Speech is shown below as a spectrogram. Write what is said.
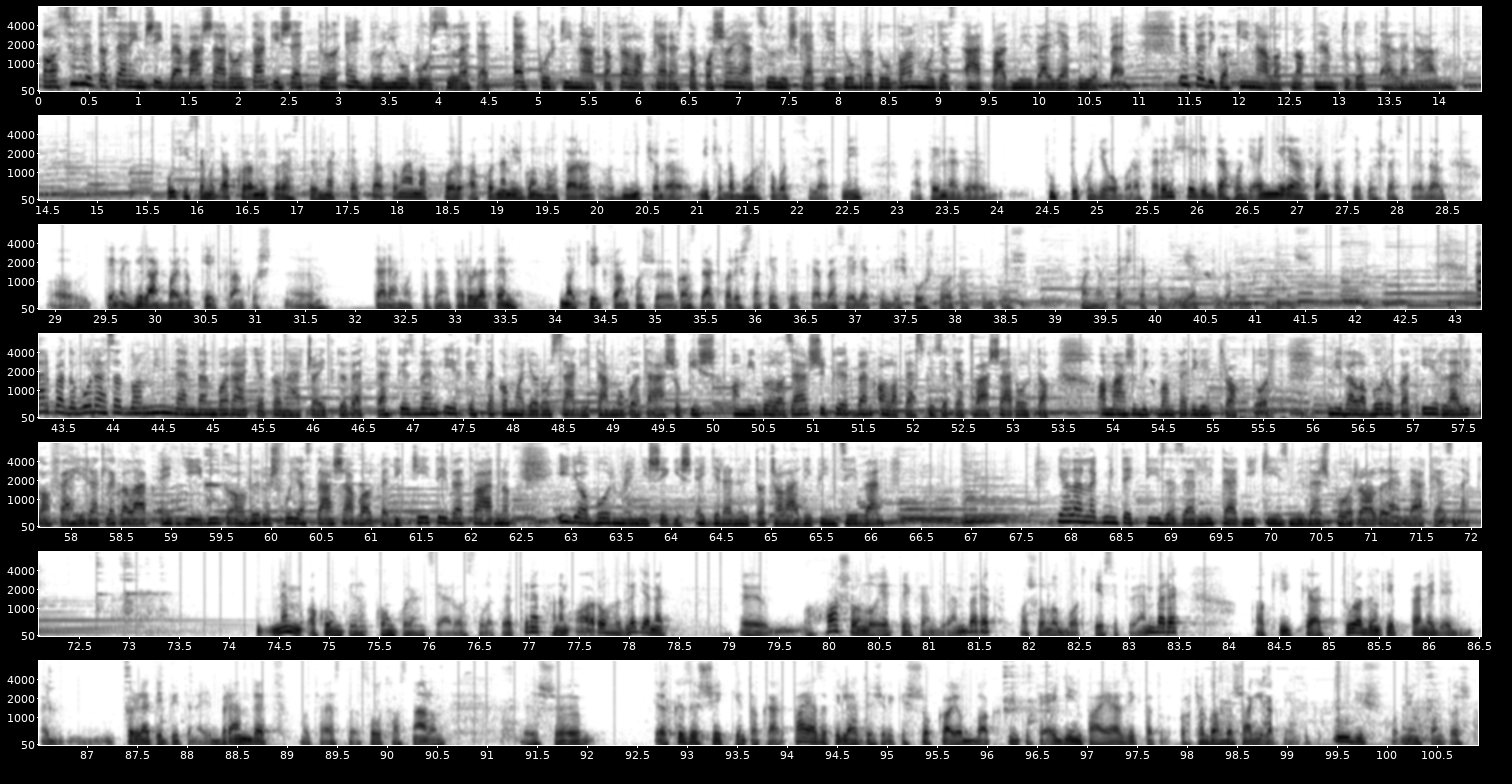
A szülőt a szerémségben vásárolták, és ettől egyből jó bor született. Ekkor kínálta fel a keresztapa saját szőlőskertjét Dobradóban, hogy azt Árpád művelje bérben. Ő pedig a kínálatnak nem tudott ellenállni. Úgy hiszem, hogy akkor, amikor ezt megtette a komám, akkor, akkor nem is gondolt arra, hogy, hogy micsoda, micsoda bor fogott születni, mert tényleg tudtuk, hogy jó bor a szerémségi, de hogy ennyire fantasztikus lesz például a tényleg világbajnok kékfrankos terem ott ezen a területen. Nagy kékfrankos gazdákkal és szakértőkkel beszélgettünk és kóstoltattunk, és hanyatestek, hogy ilyet tud a kékfrankos. Árpád a borászatban mindenben barátja tanácsait követte, közben érkeztek a magyarországi támogatások is, amiből az első körben alapeszközöket vásároltak, a másodikban pedig egy traktort. Mivel a borokat érlelik, a fehéret legalább egy évig, a vörös fogyasztásával pedig két évet várnak, így a bor mennyiség is egyre nőtt a családi pincében. Jelenleg mintegy tízezer liternyi kézműves borral rendelkeznek nem a konkurenciáról szól a történet, hanem arról, hogy legyenek hasonló értékrendű emberek, hasonló bort készítő emberek, akikkel tulajdonképpen egy, egy, egy föl lehet építeni egy brandet, hogyha ezt a szót használom, és közösségként akár pályázati lehetőségek is sokkal jobbak, mint hogyha egyén pályázik, tehát hogyha gazdaságilag nézzük, úgy is nagyon fontos,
